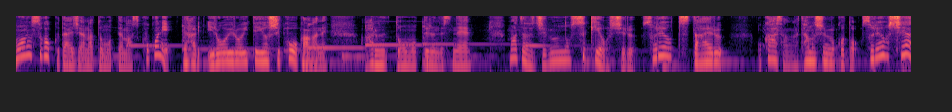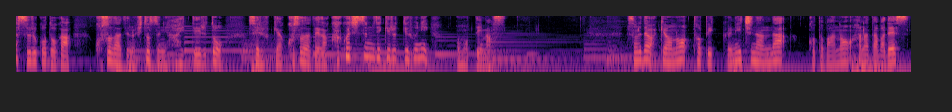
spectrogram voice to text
ものすごく大事だなと思ってます。ここにやはりいろいろいてよし効果がね、あると思ってるんですね。まずは自分の好きを知る。それを伝える。お母さんが楽しむこと。それをシェアすることが子育ての一つに入っていると、セルフケア子育てが確実にできるっていうふうに思っています。それでは今日のトピックにちなんだ言葉の花束です。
